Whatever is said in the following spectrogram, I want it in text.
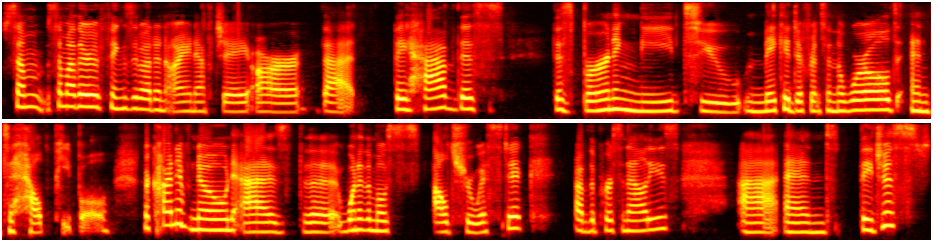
some some other things about an INFJ are that they have this this burning need to make a difference in the world and to help people. They're kind of known as the one of the most altruistic of the personalities, uh, and they just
